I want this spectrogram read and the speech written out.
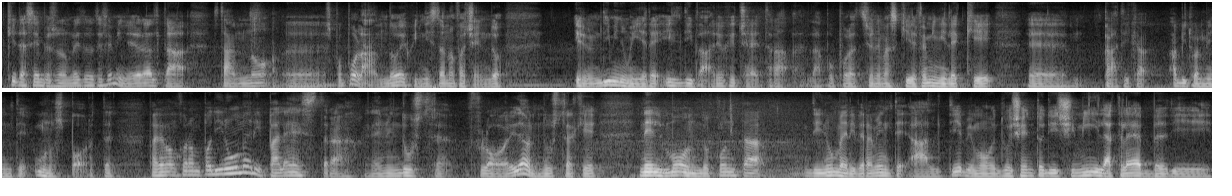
che da sempre sono ritenute femminili, in realtà stanno eh, spopolando e quindi stanno facendo eh, diminuire il divario che c'è tra la popolazione maschile e femminile che eh, pratica abitualmente uno sport. Parliamo ancora un po' di numeri, palestra è un'industria florida, un'industria che nel mondo conta di numeri veramente alti, abbiamo 210.000 club di,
